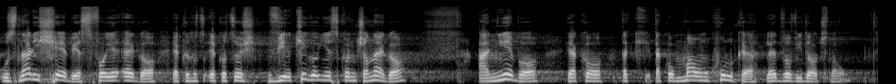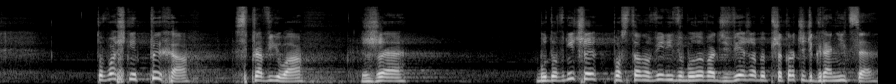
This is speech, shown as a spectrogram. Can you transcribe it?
uznali siebie, swoje ego, jako, jako coś wielkiego i nieskończonego, a niebo jako taki, taką małą kulkę, ledwo widoczną to właśnie pycha sprawiła, że budowniczy postanowili wybudować wieżę, aby przekroczyć granicę.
